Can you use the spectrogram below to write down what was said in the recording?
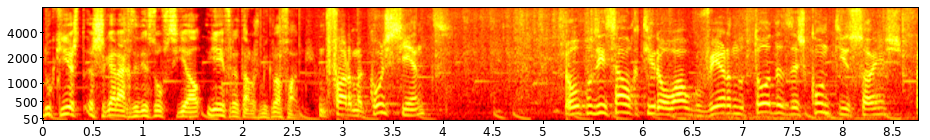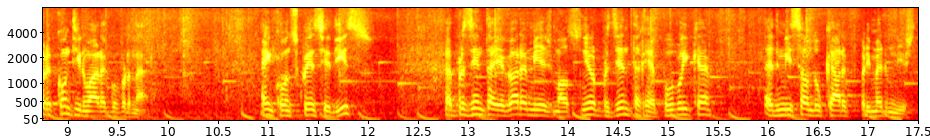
do que este a chegar à residência oficial e a enfrentar os microfones. De forma consciente, a oposição retirou ao Governo todas as condições para continuar a governar. Em consequência disso, apresentei agora mesmo ao Sr. Presidente da República a demissão do cargo de Primeiro-Ministro.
